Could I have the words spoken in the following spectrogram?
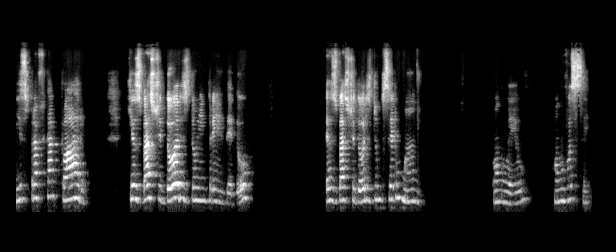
isso para ficar claro que os bastidores do empreendedor é os bastidores de um ser humano como eu, como você,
